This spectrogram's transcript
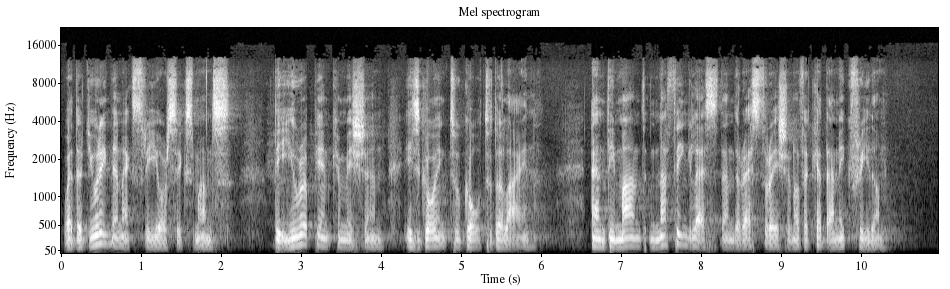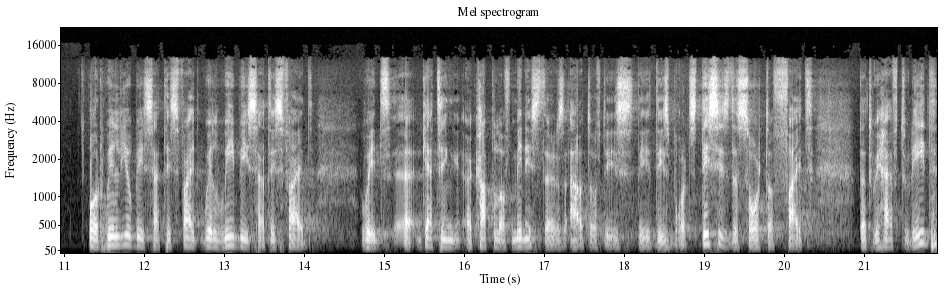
whether during the next three or six months, the European Commission is going to go to the line and demand nothing less than the restoration of academic freedom. Or will you be satisfied? Will we be satisfied with uh, getting a couple of ministers out of these, these, these boards. This is the sort of fight that we have to lead.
